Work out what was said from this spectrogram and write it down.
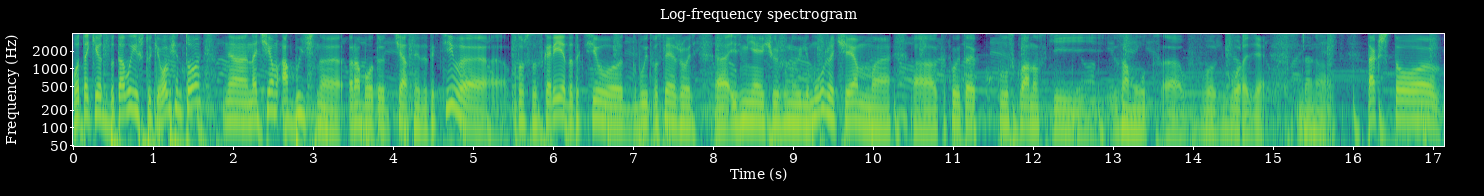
вот такие вот бытовые штуки. В общем, то, э, над чем обычно работают частные детективы, э, потому что скорее детектив будет выслеживать э, изменяющую жену или мужа, чем какой-то клановский замут в городе. Да. Ну вот. Так что,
